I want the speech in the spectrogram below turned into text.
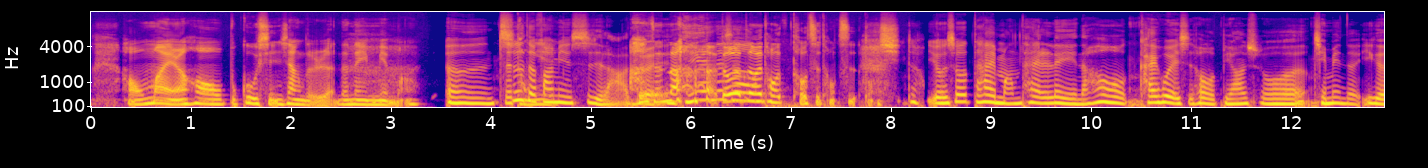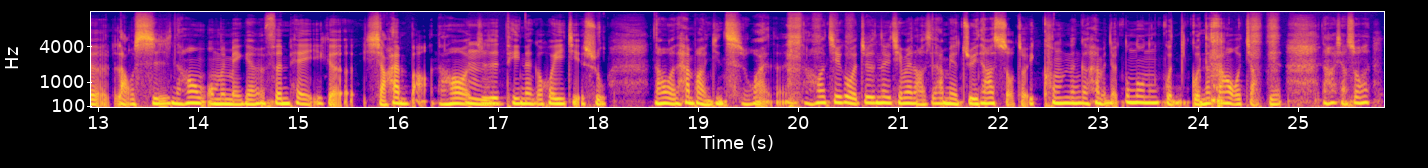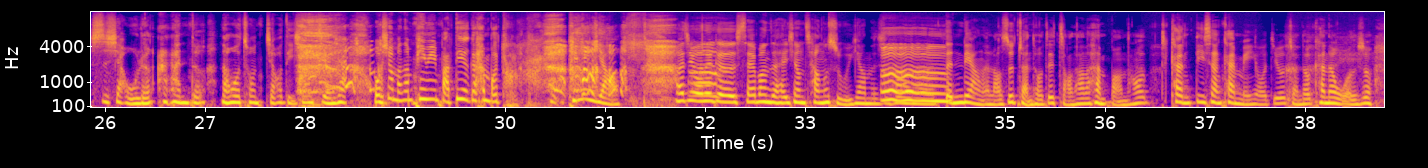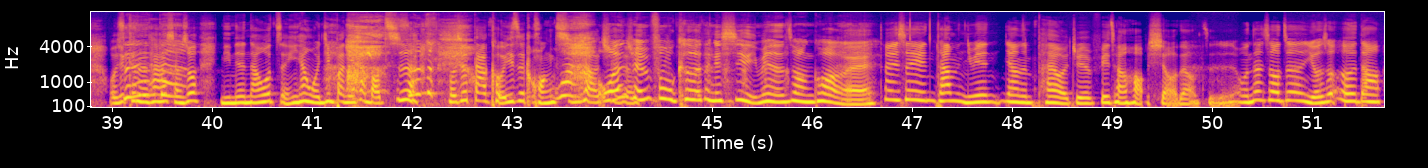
豪迈，然后不顾形象的人的那一面吗？嗯，吃的方面是啦，对，真的，因为 都是都会偷偷吃同事的东西。对，有时候太忙太累，然后开会的时候，比方说前面的一个老师，然后我们每个人分配一个小汉堡，然后就是听那个会议结束，然后我的汉堡已经吃完了，然后结果就是那个前面老师他没有注意，他手肘一空，那个汉堡就咚咚咚滚滚到刚好我脚边，然后想说四下无人，暗暗的，然后我从脚底下捡一下，我就马上拼命把第二个汉堡 拼命咬，而且我那个腮帮子还像仓鼠。一样的时候呢，灯亮了，老师转头在找他的汉堡，然后看地上看没有，结果转头看到我的时候，我就看着他，想说你能拿我怎样？我已经把你汉堡吃了，我就大口一直狂吃下去，完全复刻那个戏里面的状况。哎，对，所以他们里面这样子拍，我觉得非常好笑。这样子，我那时候真的有时候饿到。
